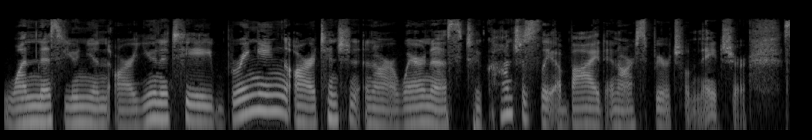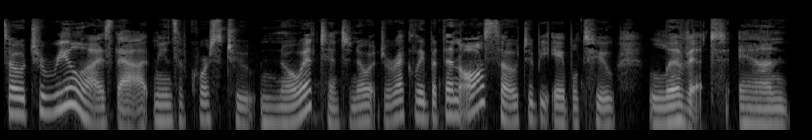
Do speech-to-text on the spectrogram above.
oneness, union, our unity, bringing our attention and our awareness to consciously abide in our spiritual nature. So to realize that means, of course, to know it and to know it directly, but then also to be able to live it. And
